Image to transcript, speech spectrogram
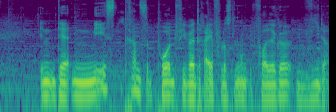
in der nächsten Transport Fever 3 Flussland Folge wieder.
